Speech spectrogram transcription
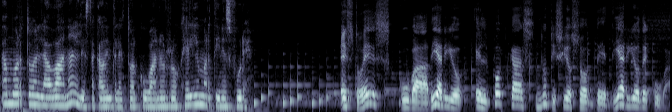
Ha muerto en La Habana el destacado intelectual cubano Rogelio Martínez Furé. Esto es Cuba a Diario, el podcast noticioso de Diario de Cuba.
